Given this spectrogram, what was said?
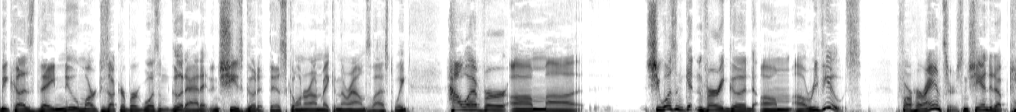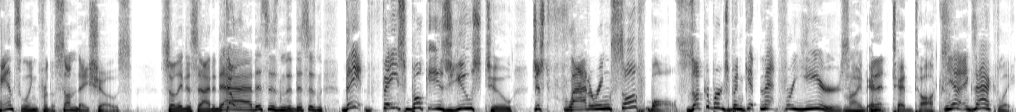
because they knew Mark Zuckerberg wasn't good at it, and she's good at this, going around making the rounds last week. However, um, uh, she wasn't getting very good um, uh, reviews for her answers, and she ended up canceling for the Sunday shows. So they decided, ah, this isn't this isn't. They Facebook is used to just flattering softballs. Zuckerberg's been getting that for years, Right. And, And it, TED Talks. yeah, exactly.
